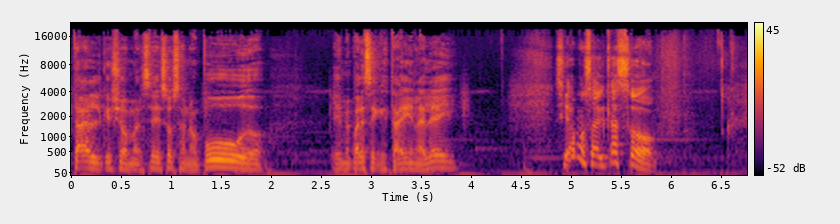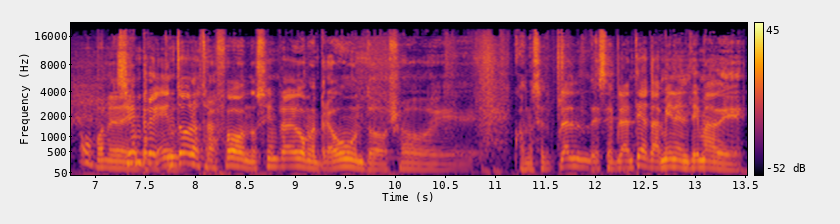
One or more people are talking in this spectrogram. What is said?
tal que yo, Mercedes Sosa no pudo, eh, me parece que está ahí en la ley. Si vamos al caso, Vamos a poner siempre en todos los trasfondos, siempre algo me pregunto, yo, eh, cuando se, plan- se plantea también el tema de,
